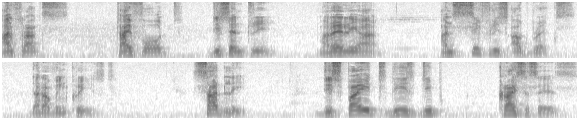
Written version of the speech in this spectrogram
anthrax, typhoid, dysentery, malaria, and syphilis outbreaks that have increased. Sadly, despite these deep crises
